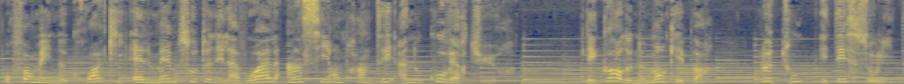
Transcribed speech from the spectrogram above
pour former une croix qui elle-même soutenait la voile ainsi empruntée à nos couvertures. Les cordes ne manquaient pas, le tout était solide.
